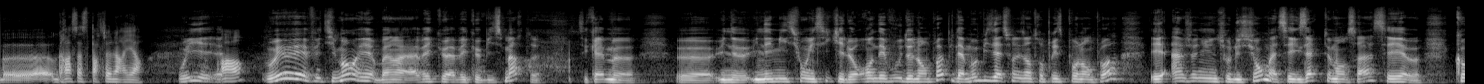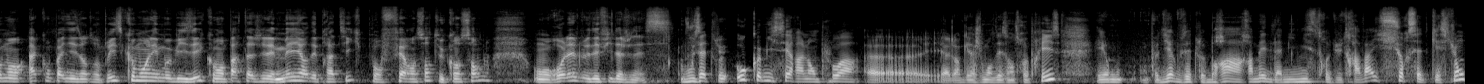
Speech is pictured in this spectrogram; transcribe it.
grâce à ce partenariat. Oui, euh, Hein oui, oui, effectivement. oui. Ben, avec, euh, avec Bismart, c'est quand même euh, une, émission ici qui est le rendez-vous de l'emploi, puis la mobilisation des entreprises pour l'emploi. Et un jeune, une solution, ben, c'est exactement ça. C'est euh, comment accompagner les entreprises, comment les mobiliser, comment partager les meilleures des pratiques pour faire en sorte qu'ensemble, on relève le défi de la jeunesse. Vous êtes le haut commissaire à l'emploi euh, et à l'engagement des entreprises, et on, peut dire que vous êtes le bras armé de la ministre du Travail sur cette question,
